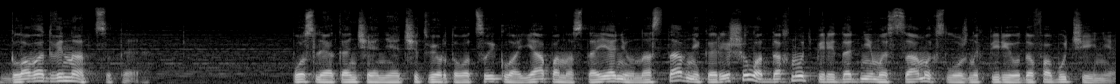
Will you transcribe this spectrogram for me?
Глава 12. После окончания четвертого цикла я по настоянию наставника решил отдохнуть перед одним из самых сложных периодов обучения.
